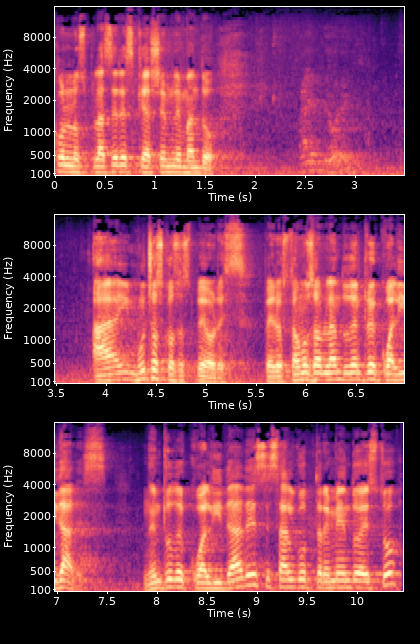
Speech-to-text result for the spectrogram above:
con los placeres que Hashem le mandó. Hay muchas cosas peores, pero estamos hablando dentro de cualidades. Dentro de cualidades es algo tremendo esto.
